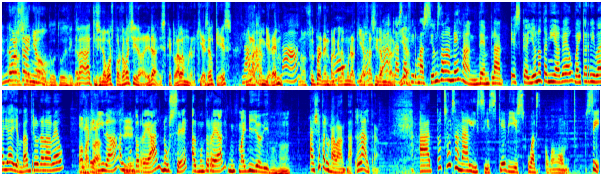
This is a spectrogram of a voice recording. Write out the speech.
No, tu, senyor! Tu, tu, tu, és veritat. Clar, que si no vols posa una xiralera. És que, clar, la monarquia és el que és. Clar, no la canviarem. clar. No ens sorprenem perquè la monarquia doncs, faci de monarquia. Les afirmacions de la Meghan, d'en plan, és que jo no tenia veu, vaig arribar allà i em van treure la veu, Home, clar, bienvenida al sí. mundo real, no ho sé, al mundo real, mai millor dit. Uh Mhm. -huh. Això per una banda. L'altra, a tots els anàlisis que he vist, o, els, o sí,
